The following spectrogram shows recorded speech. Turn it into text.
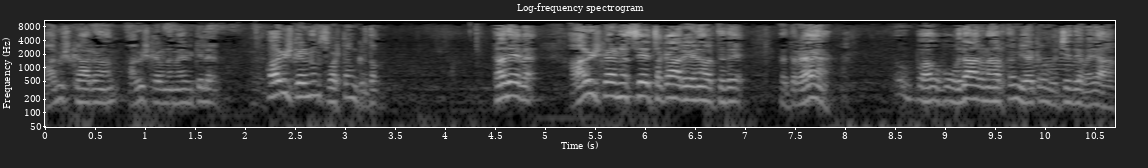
आविष्कारणम्, आविष्करणमेव किल? आविष्करणं स्पष्टं कृतम्। तदेव, आविष्करणस्य चकारेण वर्तते। तत्र उदाहरणार्थम् एकम् उच्यते मया।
